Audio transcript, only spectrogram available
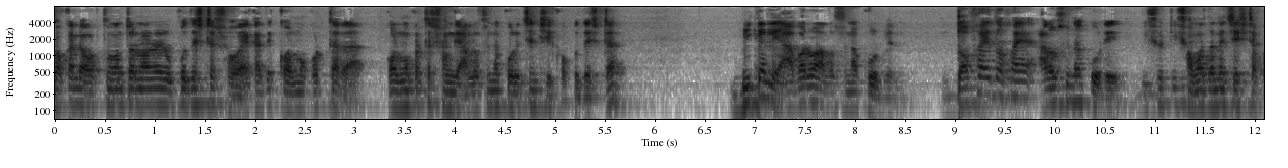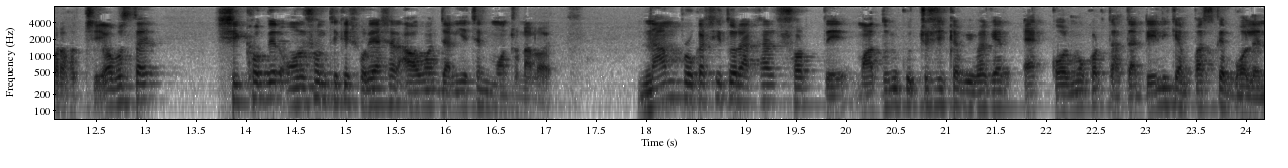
সকালে অর্থ মন্ত্রণালয়ের উপদেষ্টা সহ একাধিক কর্মকর্তারা কর্মকর্তার সঙ্গে আলোচনা করেছেন শিক্ষক উপদেষ্টা। বিকালে আবারও আলোচনা করবেন। দফায় দফায় আলোচনা করে বিষয়টি সমাধানের চেষ্টা করা হচ্ছে। এই অবস্থায় শিক্ষকদের অনশন থেকে সরে আসার আহ্বান জানিয়েছেন মন্ত্রণালয়। নাম প্রকাশিত রাখার শর্তে মাধ্যমিক উচ্চশিক্ষা বিভাগের এক কর্মকর্তা তার ডেলি ক্যাম্পাসকে বলেন,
